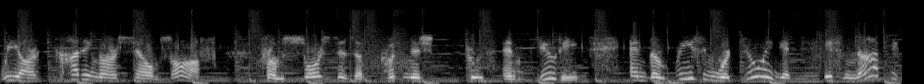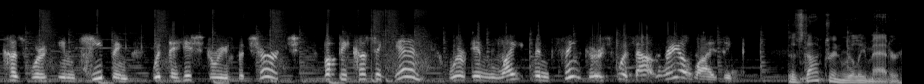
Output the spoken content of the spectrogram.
we are cutting ourselves off from sources of goodness, truth, and beauty. And the reason we're doing it is not because we're in keeping with the history of the church, but because, again, we're enlightenment thinkers without realizing it. Does doctrine really matter?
